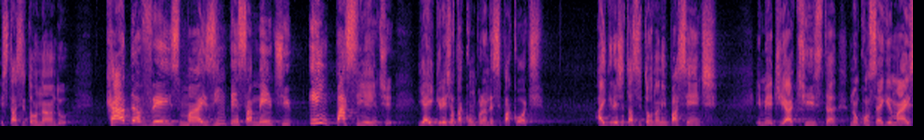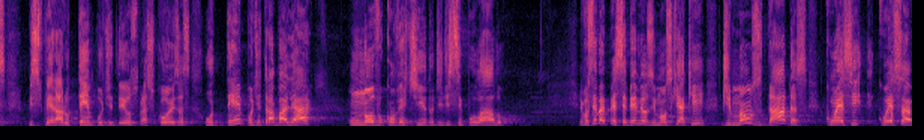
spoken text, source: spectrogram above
está se tornando cada vez mais intensamente impaciente. E a igreja está comprando esse pacote. A igreja está se tornando impaciente, imediatista, não consegue mais esperar o tempo de Deus para as coisas, o tempo de trabalhar um novo convertido, de discipulá-lo. E você vai perceber, meus irmãos, que aqui, de mãos dadas com, esse, com essa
